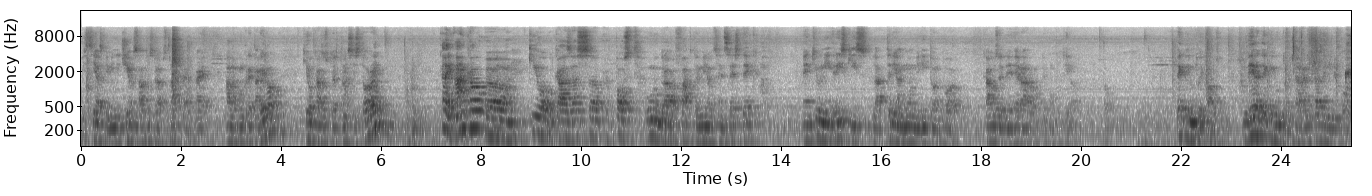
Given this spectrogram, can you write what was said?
vi scias che mi ni ciam saltos de l'abstracta, cae alla concreta relo, kio caso per transistori kai anche eh, uh, ho okazas eh, post uno grava fatto in 1960 en che ni riskis la trian mondmiliton por cause de eraro de computilo. Do. Dec minutoj pausa vera dec minutoj, ĉar alikaze ni ne povas.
